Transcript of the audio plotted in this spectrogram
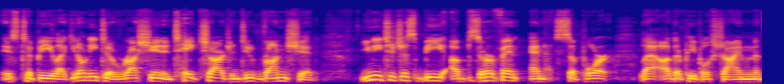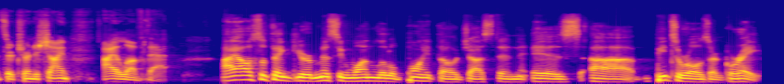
is to be like you don't need to rush in and take charge and do run shit. You need to just be observant and support, let other people shine when it's their turn to shine. I love that. I also think you're missing one little point though, Justin, is uh, pizza rolls are great.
